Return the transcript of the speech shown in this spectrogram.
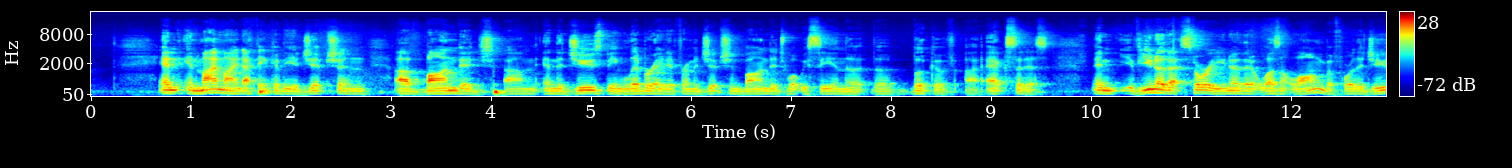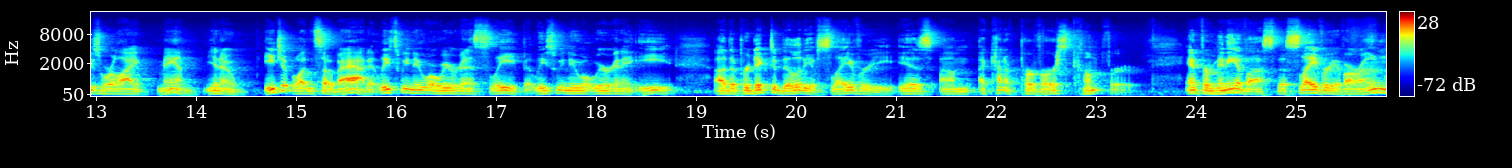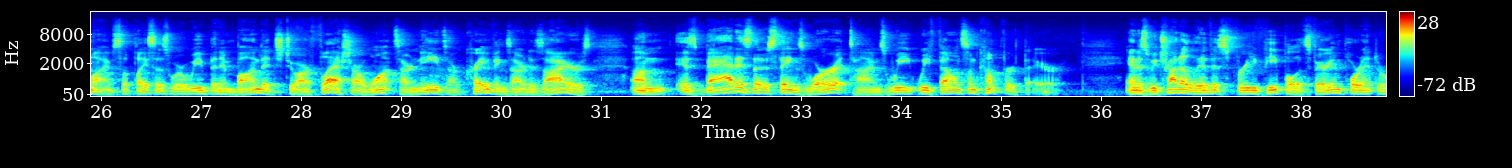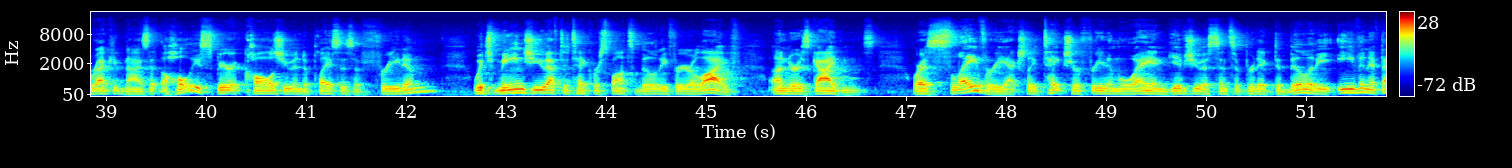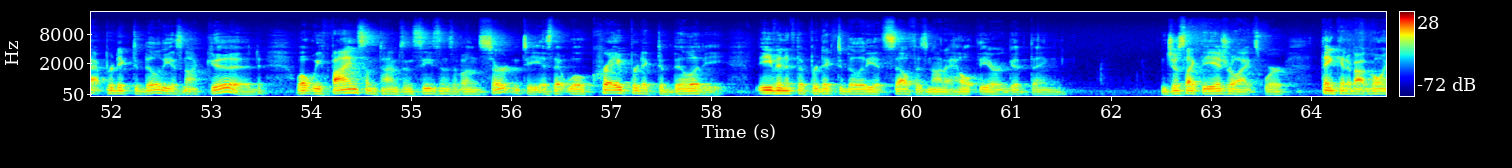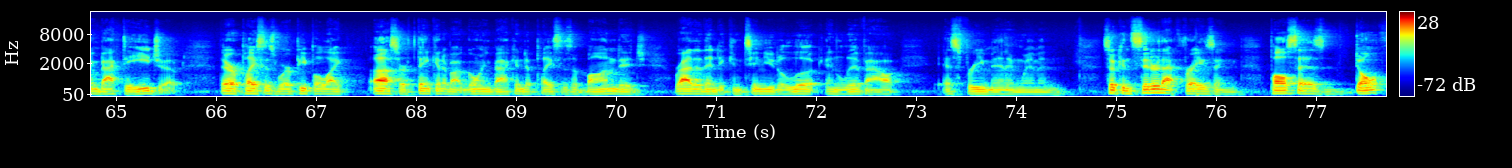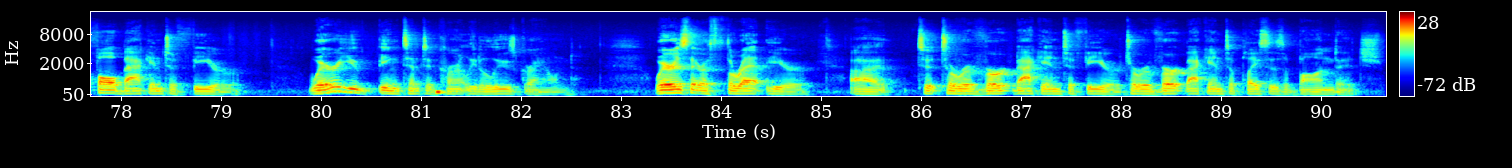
And in my mind, I think of the Egyptian uh, bondage um, and the Jews being liberated from Egyptian bondage, what we see in the, the book of uh, Exodus. And if you know that story, you know that it wasn't long before the Jews were like, man, you know, Egypt wasn't so bad. At least we knew where we were going to sleep. At least we knew what we were going to eat uh, the predictability of slavery is um, a kind of perverse comfort. And for many of us, the slavery of our own lives, the places where we've been in bondage to our flesh, our wants, our needs, our cravings, our desires, um, as bad as those things were at times, we, we found some comfort there. And as we try to live as free people, it's very important to recognize that the Holy Spirit calls you into places of freedom, which means you have to take responsibility for your life under His guidance. Whereas slavery actually takes your freedom away and gives you a sense of predictability, even if that predictability is not good. What we find sometimes in seasons of uncertainty is that we'll crave predictability, even if the predictability itself is not a healthy or a good thing. Just like the Israelites were thinking about going back to Egypt, there are places where people like us are thinking about going back into places of bondage rather than to continue to look and live out as free men and women. So consider that phrasing Paul says, don't fall back into fear. Where are you being tempted currently to lose ground? Where is there a threat here uh, to, to revert back into fear, to revert back into places of bondage?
